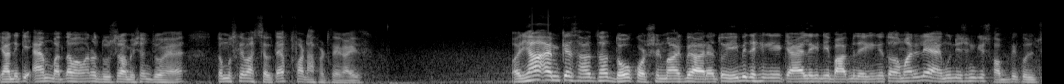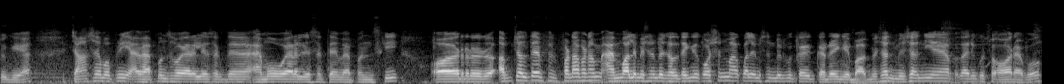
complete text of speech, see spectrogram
यानी कि एम मतलब हमारा दूसरा मिशन जो है तो हम उसके पास चलते हैं फटाफट से गाइज़ और यहाँ एम के साथ साथ दो क्वेश्चन मार्क भी आ रहे हैं तो ये भी देखेंगे क्या है, लेकिन ये बाद में देखेंगे। तो हमारे लिए एमुनेशन की शॉप भी खुल चुकी है, जहाँ से हम अपनी वेपन्स वगैरह ले सकते हैं एमओ वगैरह ले सकते हैं वेपन्स की। और अब चलते हैं, फिर फटाफट हम एम वाले मिशन पे चलते हैं कि क्वेश्चन मार्क वाले मिशन पे भी करेंगे बाद में। शायद मिशन नहीं है पता नहीं कुछ और है वो।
